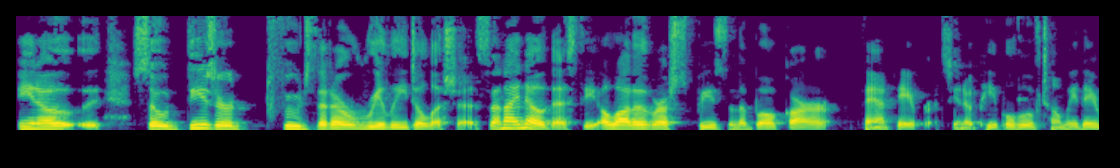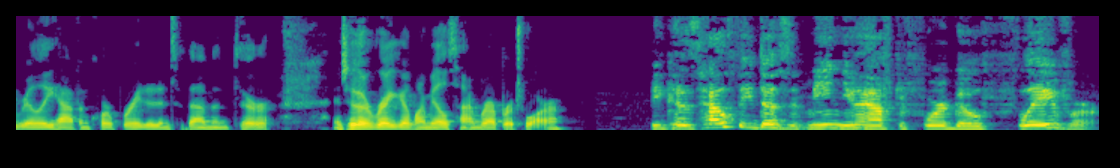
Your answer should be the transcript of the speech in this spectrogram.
You know, so these are foods that are really delicious. And I know this. The, a lot of the recipes in the book are fan favorites. You know, people who have told me they really have incorporated into them into their into their regular mealtime repertoire. Because healthy doesn't mean you have to forego flavor.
